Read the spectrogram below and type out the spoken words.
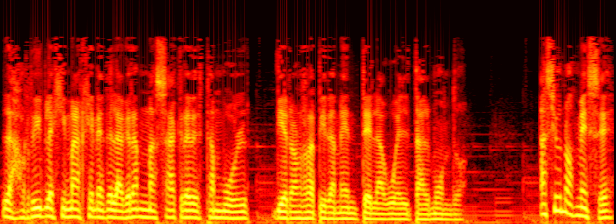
Las horribles imágenes de la gran masacre de Estambul dieron rápidamente la vuelta al mundo. Hace unos meses,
